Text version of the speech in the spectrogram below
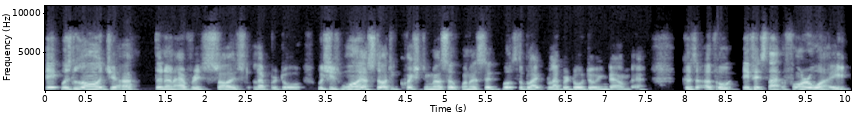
it was larger than an average sized Labrador, which is why I started questioning myself when I said, What's the black Labrador doing down there? Because I thought, if it's that far away,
